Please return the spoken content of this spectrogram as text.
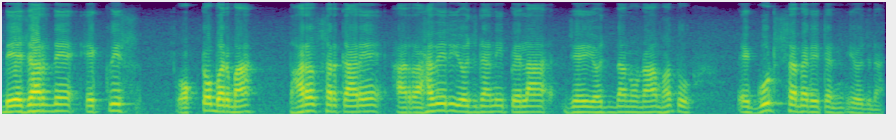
બે હજાર ને એકવીસ ઓક્ટોબરમાં ભારત સરકારે આ રાહવીર યોજનાની પહેલાં જે યોજનાનું નામ હતું એ ગુડ સેમેરિટન યોજના.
